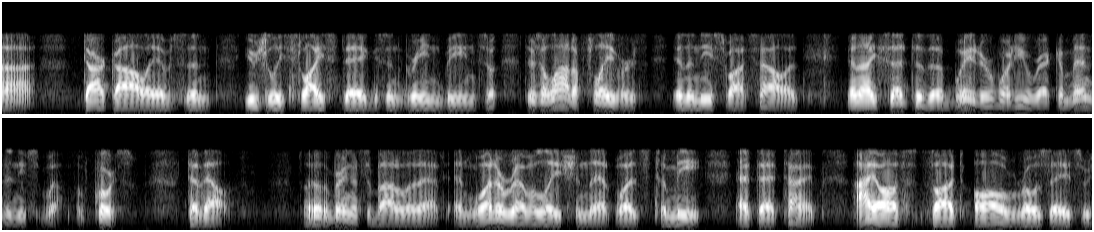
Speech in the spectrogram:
uh, dark olives, and usually sliced eggs and green beans. So there's a lot of flavors in the niçoise salad. And I said to the waiter, "What do you recommend?" And he said, "Well, of course, Tavel." So bring us a bottle of that. And what a revelation that was to me at that time. I also thought all rosés were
